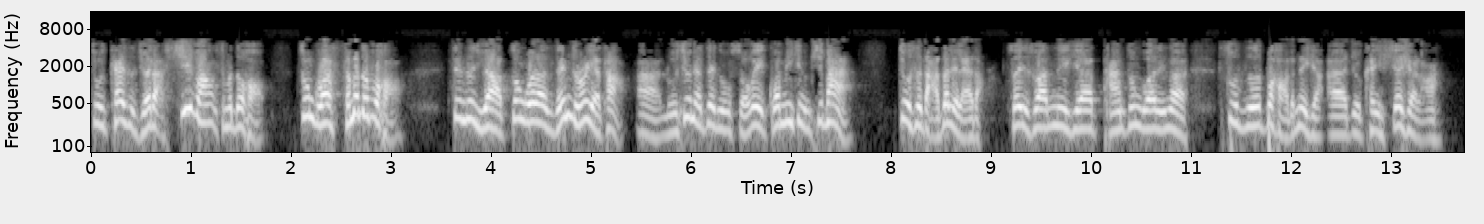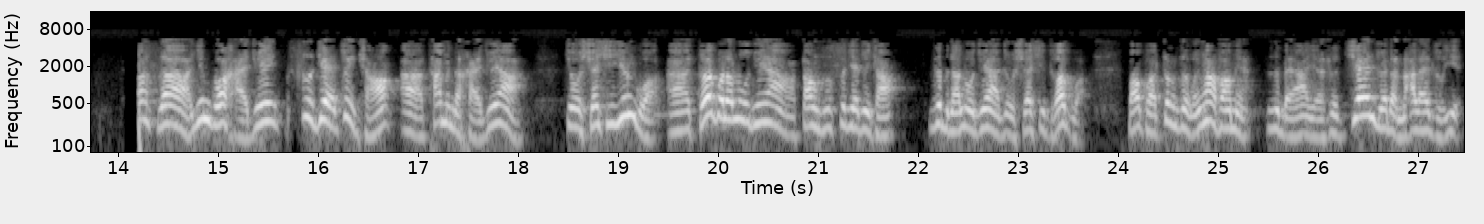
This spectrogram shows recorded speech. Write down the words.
就开始觉得西方什么都好，中国什么都不好，甚至于啊，中国的人种也差啊。鲁迅的这种所谓国民性批判，就是打这里来的。所以说那些谈中国人的素质不好的那些，哎，就可以歇歇了啊。当时啊，英国海军世界最强啊，他们的海军啊就学习英国啊，德国的陆军啊当时世界最强，日本的陆军啊就学习德国，包括政治文化方面，日本啊也是坚决的拿来主义。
